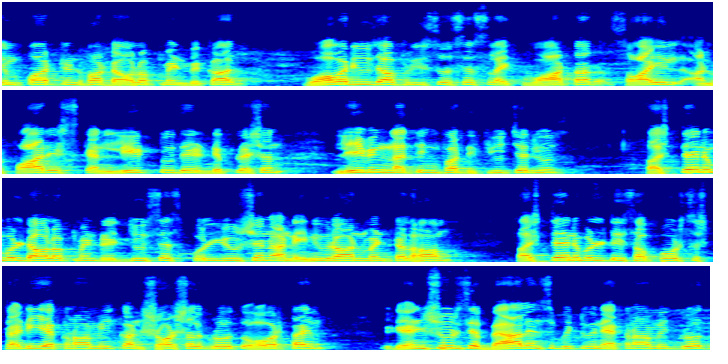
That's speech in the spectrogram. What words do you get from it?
is important for development because Overuse of resources like water, soil and forests can lead to their depletion, leaving nothing for the future use. Sustainable development reduces pollution and environmental harm. Sustainability supports steady economic and social growth over time. It ensures a balance between economic growth,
